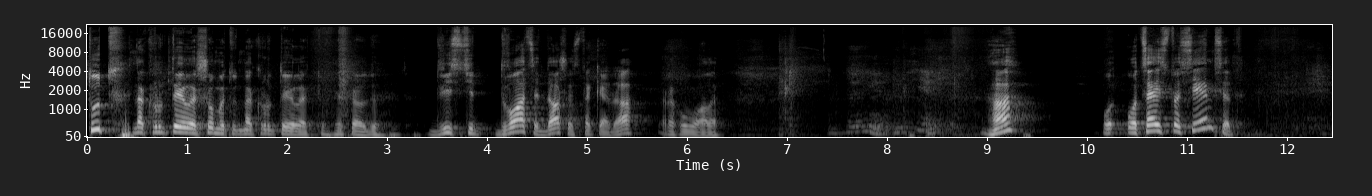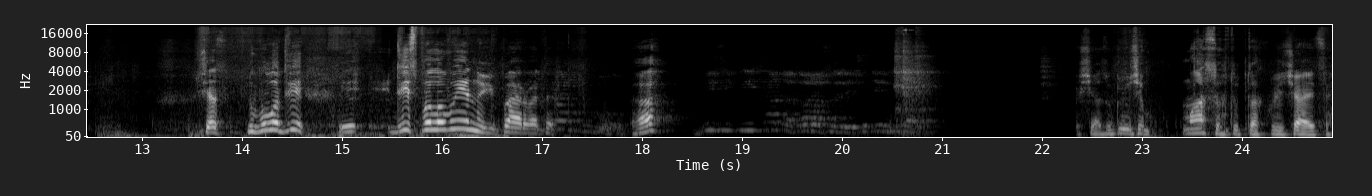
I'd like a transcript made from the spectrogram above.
Тут накрутили, що ми тут накрутили? Тут, я кажу, 220, да, щось таке, да? рахували. Та ні, тут 70. Га? О, оцей 170? Щас, ну було дві, і- дві з половиною Га? 250, а зараз е, 450. Зараз включимо масу, тут так включається.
